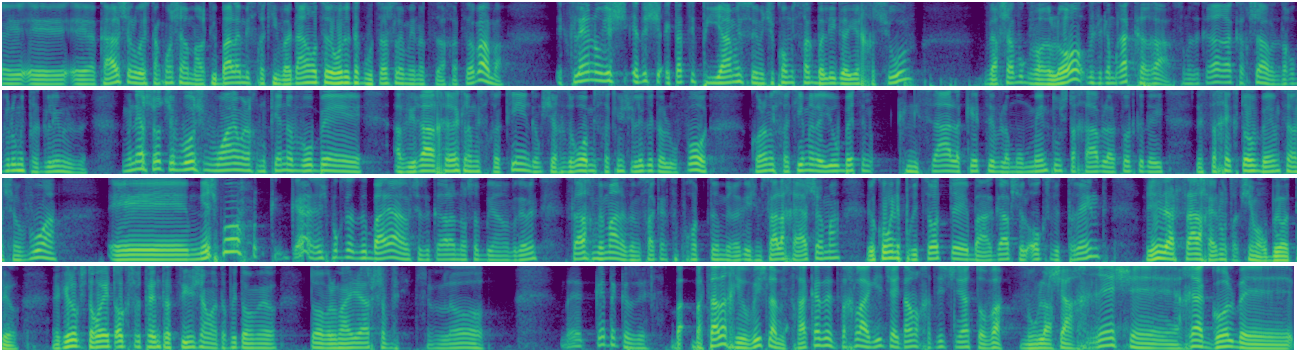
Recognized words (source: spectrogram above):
אה, הקהל של ווסטהאם, כמו שאמרתי, בא למשחקים ועדיין רוצה לראות את הקבוצה שלהם מנצחת, סבבה. אצלנו יש איזושהי, הייתה ציפייה מסוימת שכל משחק בליגה יהיה חשוב. ועכשיו הוא כבר לא, וזה גם רק קרה. זאת אומרת, זה קרה רק עכשיו, אז אנחנו כאילו מתרגלים לזה. אני מניח שעוד שבוע, שבועיים אנחנו כן נבוא באווירה אחרת למשחקים, גם כשיחזרו המשחקים של ליגת אלופות, כל המשחקים האלה יהיו בעצם כניסה לקצב, למומנטום שאתה חייב לעשות כדי לשחק טוב באמצע השבוע. אה, יש פה, כן, יש פה קצת בעיה שזה קרה לנו עכשיו בינואר, וגם סאלח ומאנה, זה משחק קצת פחות מרגש. אם סאלח היה שם, היו כל מיני פריצות אה, באגף של אוקס וטרנט, ואם זה היה סאלח היינו מתרגשים הרבה יותר. וכאילו כשאתה רואה את אוקס וטרנט רצים שם, אתה פתאום אומר, טוב, אבל מה יהיה עכשיו בעצם? לא... זה קטע כזה. בצד החיובי של המשחק הזה, צריך להגיד שהייתה מחצית שנייה טובה. מעולה. שאחרי ש... אחרי הגול ב...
